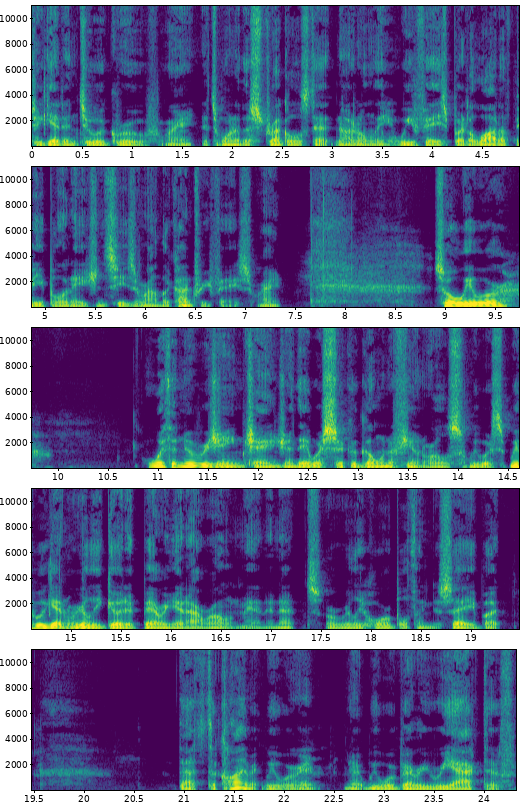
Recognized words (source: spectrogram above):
to get into a groove, right? It's one of the struggles that not only we face, but a lot of people and agencies around the country face, right? So we were with a new regime change and they were sick of going to funerals. We were we were getting really good at burying our own, man, and that's a really horrible thing to say, but that's the climate we were in. Right? We were very reactive.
